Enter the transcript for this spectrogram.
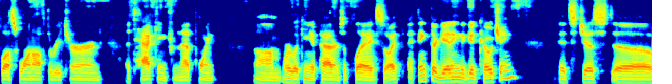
plus one off the return, attacking from that point. Um, we're looking at patterns of play. So I, I think they're getting the good coaching. It's just uh,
